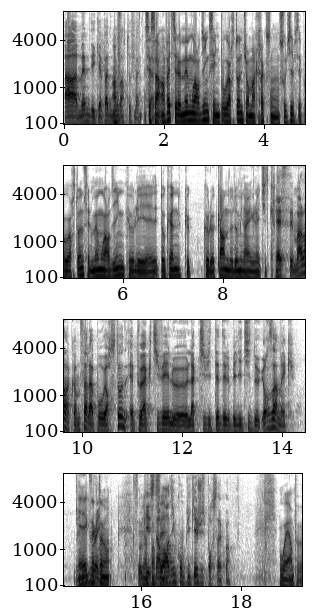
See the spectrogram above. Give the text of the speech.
Ah, même des capas de non fait, artefacts. C'est ça. En fait, c'est le même wording. C'est une Power Stone. Tu remarqueras que son sous-type, c'est Power Stone. C'est le même wording que les tokens que, que le Karn de Dominaria United crée. Eh, c'est malin, comme ça la Power Stone, elle peut activer l'activité d'ability de Urza, mec. Exactement. C'est Ok, c'est un pensé. wording compliqué juste pour ça, quoi. Ouais, un peu.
